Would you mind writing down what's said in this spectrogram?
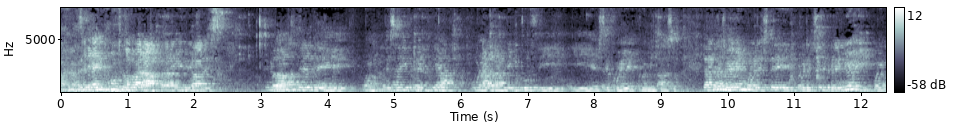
sería injusto para, para mis rivales. Podemos hacer de, bueno, de esa diferencia una gran virtud y, ese fue, fue mi caso. Gracias, Beben, por este, por este premio y, bueno,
